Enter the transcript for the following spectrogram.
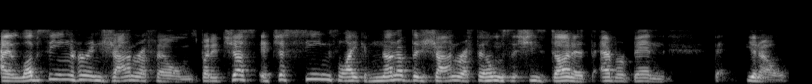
I love seeing her in genre films, but it just it just seems like none of the genre films that she's done have ever been, you know,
